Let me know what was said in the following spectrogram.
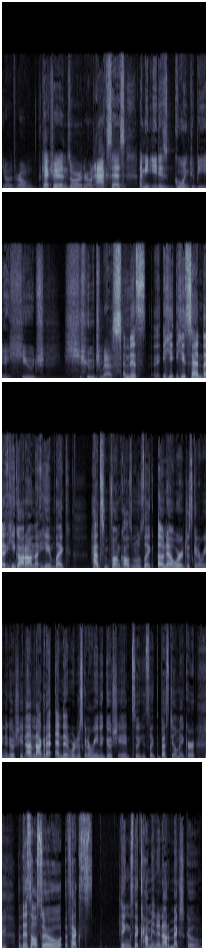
you know their own protections or their own access. I mean, it is going to be a huge, huge mess. And this, he he said that he got on. That he like had some phone calls and was like, "Oh no, we're just going to renegotiate. I'm not going to end it. We're just going to renegotiate." So he's like the best deal maker. Hmm. But this also affects things that come in and out of Mexico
